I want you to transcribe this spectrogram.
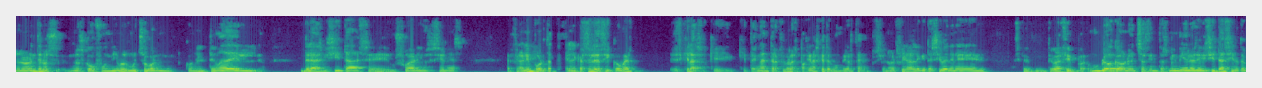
normalmente nos, nos confundimos mucho con, el tema del, de las visitas, eh, usuarios, sesiones. Al final, lo importante, en el caso de los e-commerce, es que, las, que, que tengan tráfico las páginas que te convierten. Si no, al final, ¿de qué te sirve tener es que te iba a decir, un blog con 800.000 millones de visitas y no te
